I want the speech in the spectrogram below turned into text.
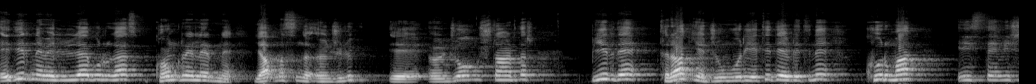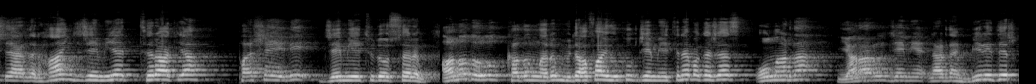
Edirne ve Lüleburgaz kongrelerini yapmasında öncülük e, öncü olmuşlardır. Bir de Trakya Cumhuriyeti Devleti'ni kurmak istemişlerdir. Hangi cemiyet? Trakya Paşaeli Cemiyeti dostlarım. Anadolu Kadınları Müdafaa Hukuk Cemiyeti'ne bakacağız. Onlar da yararlı cemiyetlerden biridir.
